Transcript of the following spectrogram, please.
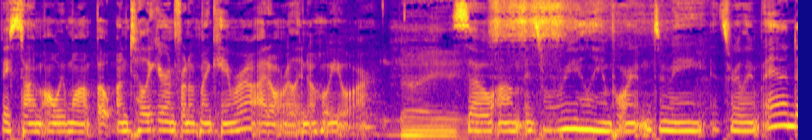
FaceTime all we want, but until you're in front of my camera, I don't really know who you are. Nice. So um, it's really important to me. It's really, and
